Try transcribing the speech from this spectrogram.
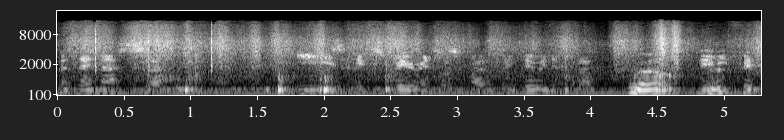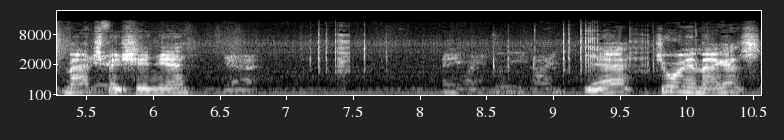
But then that's uh, years of experience, I suppose. Been doing it for Well, nearly 50 match years. fishing, yeah? Yeah. Anyway, enjoy your name. Yeah, join me maggots.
